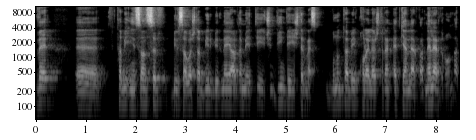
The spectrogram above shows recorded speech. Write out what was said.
Ve e, tabii insan sırf bir savaşta birbirine yardım ettiği için din değiştirmez. Bunun tabii kolaylaştıran etkenler var. Nelerdir onlar?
